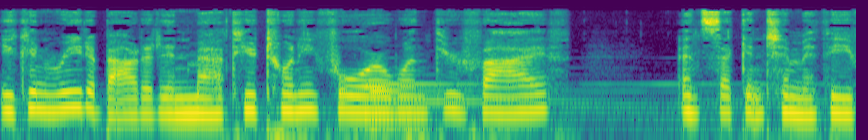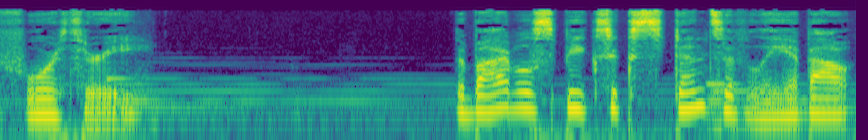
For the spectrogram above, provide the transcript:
You can read about it in Matthew 24 1 through 5 and 2 Timothy 4 3. The Bible speaks extensively about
